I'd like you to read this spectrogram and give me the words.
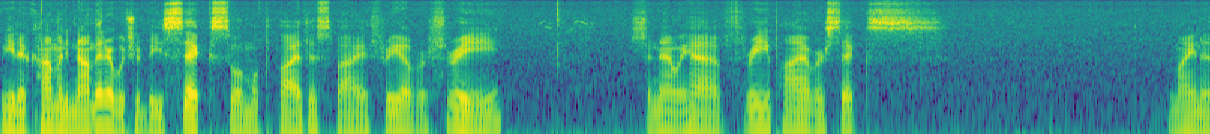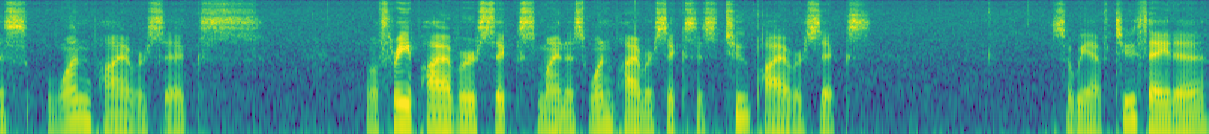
We need a common denominator, which would be 6, so we'll multiply this by 3 over 3. So now we have 3 pi over 6 minus 1 pi over 6. Well, 3 pi over 6 minus 1 pi over 6 is 2 pi over 6. So we have 2 theta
